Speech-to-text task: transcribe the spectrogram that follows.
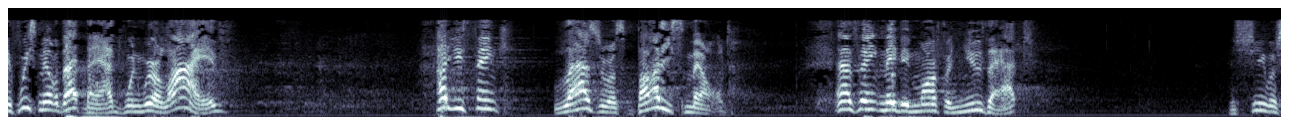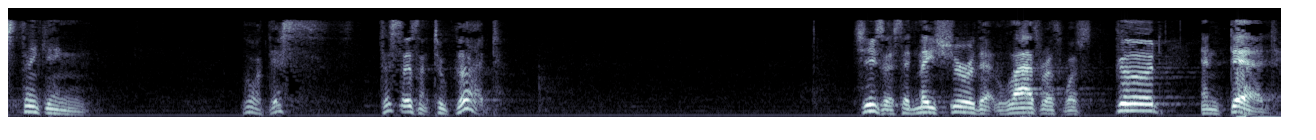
if we smell that bad when we're alive, how do you think Lazarus' body smelled? And I think maybe Martha knew that. And she was thinking, Lord, this, this isn't too good. Jesus had made sure that Lazarus was good and dead.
